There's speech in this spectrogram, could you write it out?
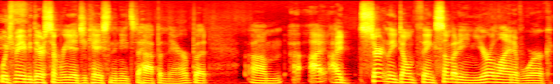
which maybe there's some re-education that needs to happen there, but um, I, I certainly don't think somebody in your line of work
